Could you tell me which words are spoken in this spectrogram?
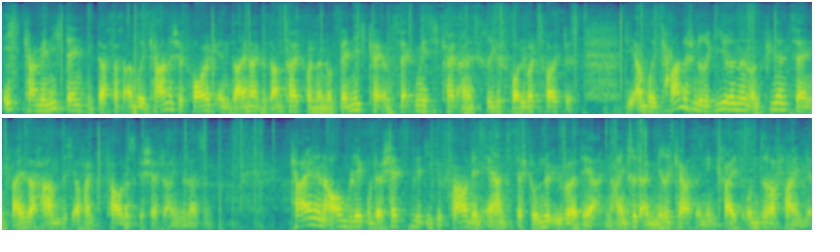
Ich kann mir nicht denken, dass das amerikanische Volk in seiner Gesamtheit von der Notwendigkeit und Zweckmäßigkeit eines Krieges voll überzeugt ist. Die amerikanischen Regierenden und finanziellen Kreise haben sich auf ein faules Geschäft eingelassen. Keinen Augenblick unterschätzen wir die Gefahr und den Ernst der Stunde über den Eintritt Amerikas in den Kreis unserer Feinde.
